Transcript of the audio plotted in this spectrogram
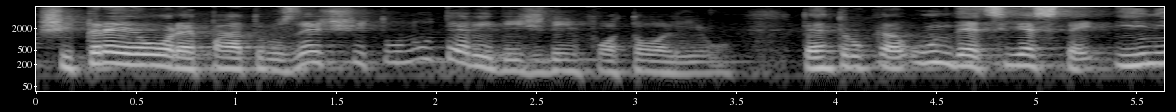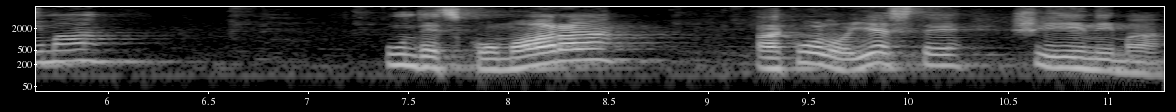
și 3 ore 40 și tu nu te ridici din fotoliu. Pentru că unde ți este inima, unde ți comora, acolo este și inima.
